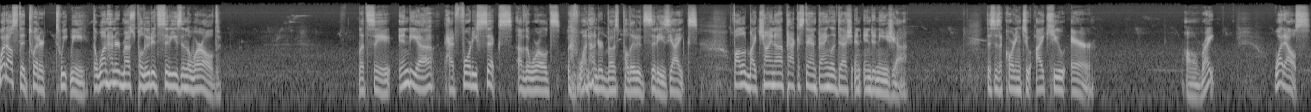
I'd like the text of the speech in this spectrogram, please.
What else did Twitter tweet me? The 100 most polluted cities in the world. Let's see. India had 46 of the world's 100 most polluted cities. Yikes. Followed by China, Pakistan, Bangladesh, and Indonesia. This is according to IQ Air. All right. What else?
